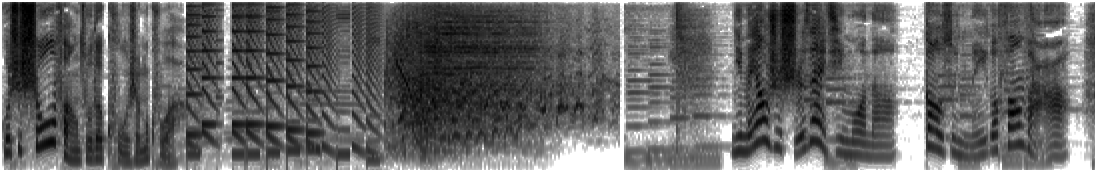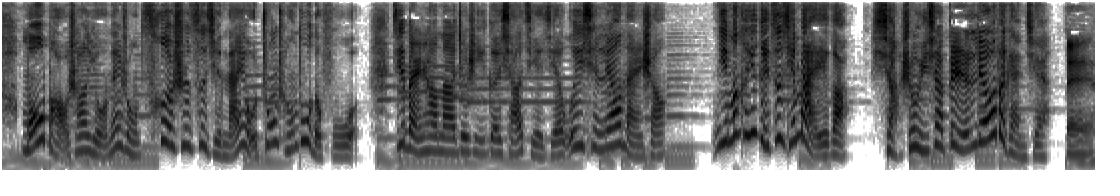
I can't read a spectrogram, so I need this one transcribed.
我是收房租的，苦什么苦啊？你们要是实在寂寞呢，告诉你们一个方法啊，某宝上有那种测试自己男友忠诚度的服务，基本上呢就是一个小姐姐微信撩男生，你们可以给自己买一个，享受一下被人撩的感觉。哎。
